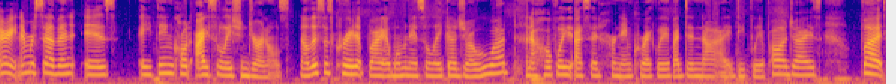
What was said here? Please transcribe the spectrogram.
All right, number seven is a thing called isolation journals. Now, this was created by a woman named Suleika Jaouad, and hopefully I said her name correctly. If I did not, I deeply apologize. But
